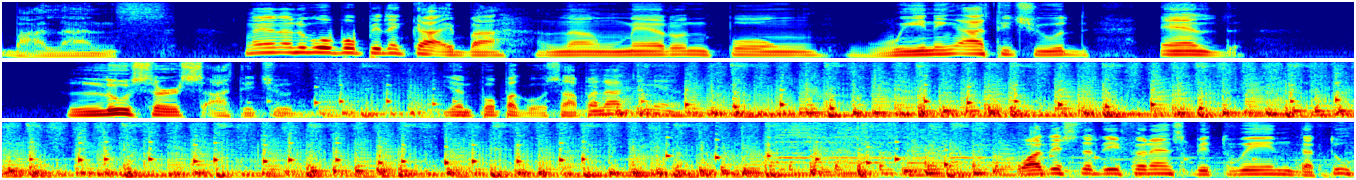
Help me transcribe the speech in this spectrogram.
balance. Ngayon, ano po po pinagkaiba ng meron pong winning attitude and loser's attitude? Yan po pag-uusapan natin yan. What is the difference between the two?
